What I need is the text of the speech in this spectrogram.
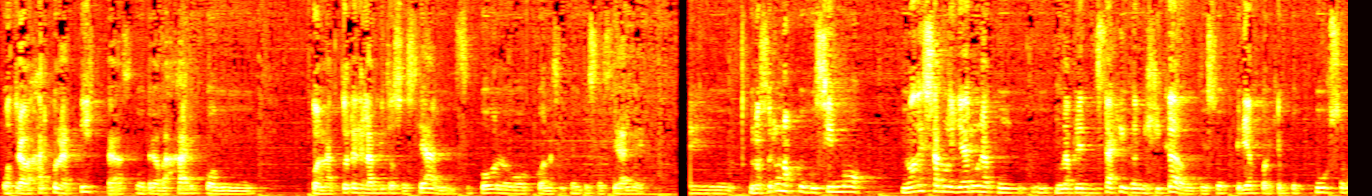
o trabajar con artistas, o trabajar con, con actores del ámbito social, psicólogos, con asistentes sociales, nosotros nos propusimos no desarrollar un, aprendizaje gamificado, que serían, por ejemplo, cursos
